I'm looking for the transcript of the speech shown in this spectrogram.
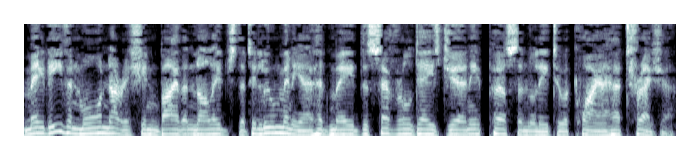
made even more nourishing by the knowledge that Eluminia had made the several days' journey personally to acquire her treasure.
